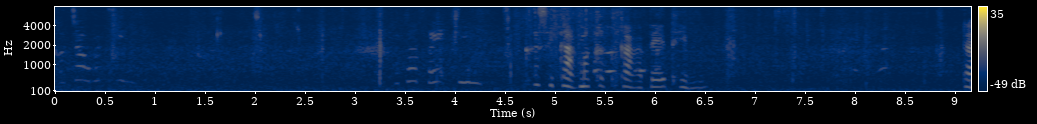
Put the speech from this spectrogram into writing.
เขาเจ้าวัดทิมเขาเจ้าเตะทิมคือสิกากมากะกาเตะถิ่ม ได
